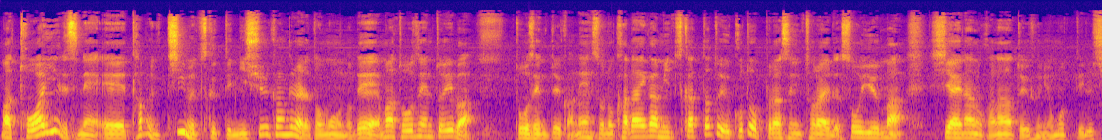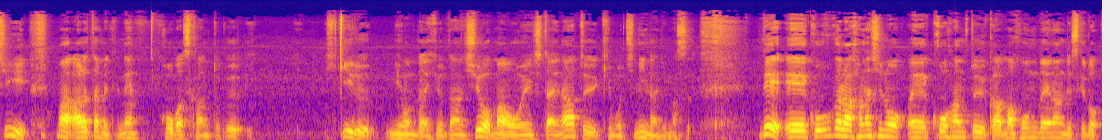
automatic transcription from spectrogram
まあ、とはいえですね、えー多分チーム作って2週間ぐらいだと思うので、まあ、当然といえば当然というかねその課題が見つかったということをプラスに捉えるそういうまあ試合なのかなというふうに思っているし、まあ、改めてねホーバス監督率いる日本代表男子をま応援したいなという気持ちになります。で、えーここから話の、え後半というか、まあ、本題なんですけど、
